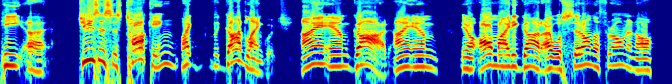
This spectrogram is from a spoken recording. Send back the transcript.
He uh, Jesus is talking like the God language. I am God. I am you know Almighty God. I will sit on the throne and I'll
